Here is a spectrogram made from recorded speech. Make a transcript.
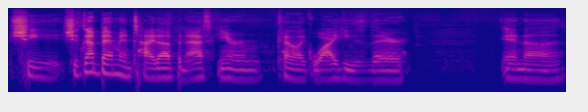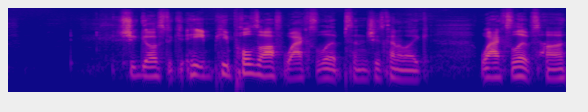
she she's got Batman tied up and asking her kind of like why he's there, and uh, she goes to he he pulls off wax lips and she's kind of like wax lips huh?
